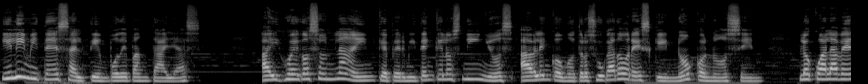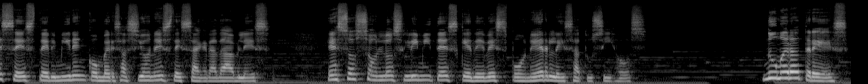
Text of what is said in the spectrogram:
y límites al tiempo de pantallas. Hay juegos online que permiten que los niños hablen con otros jugadores que no conocen, lo cual a veces termina en conversaciones desagradables. Esos son los límites que debes ponerles a tus hijos. Número 3.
